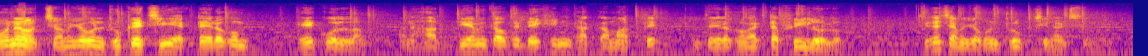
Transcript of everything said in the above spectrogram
মনে হচ্ছে আমি যখন ঢুকেছি একটা এরকম এ করলাম। মানে হাত দিয়ে আমি কাউকে দেখিনি ধাক্কা মারতে কিন্তু এরকম একটা ফিল হলো। ঠিক আছে? আমি যখন ঢুকছি নার্সিংহোমে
